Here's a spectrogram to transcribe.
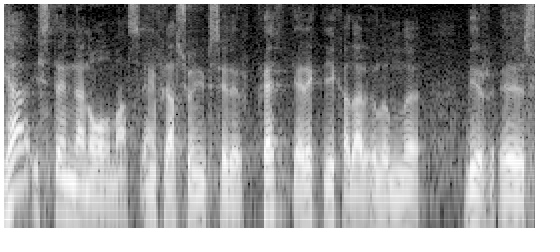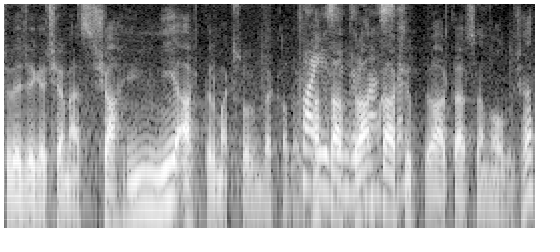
Ya istenilen olmaz, enflasyon yükselir, FED gerektiği kadar ılımlı bir e, sürece geçemez. Şahinliği arttırmak zorunda kalır. Faiz Hatta Trump karşıtlığı artarsa ne olacak?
